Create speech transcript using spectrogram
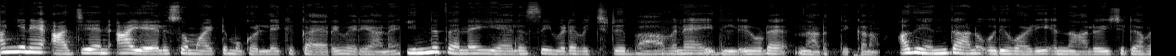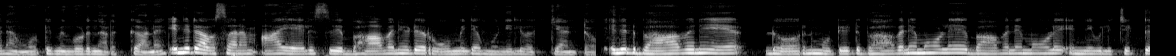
അങ്ങനെ അജയൻ ആ ഏലസുമായിട്ട് മുകളിലേക്ക് കയറി വരികയാണ്. ഇന്ന് തന്നെ ഈ ഏലസ് ഇവിടെ വെച്ചിട്ട് ഭാവന ഇതിലൂടെ നടത്തിക്കണം. അത് എന്താണ് ഒരു വഴി എന്ന് ആലോചിച്ചിട്ട് അവൻ അങ്ങോട്ടും ഇങ്ങോട്ടും നടക്കുകയാണ്. എന്നിട്ട് അവസാനം ആ ഏലസ് ഭാവനയുടെ റൂമിന്റെ മുന്നിൽ വെക്കാൻ കേട്ടോ. എന്നിട്ട് ഭാവനയെ ഡോറിന് മുട്ടിയിട്ട് ഭാവന മോളെ ഭാവന മോളെ എന്ന് വിളിച്ചിട്ട്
